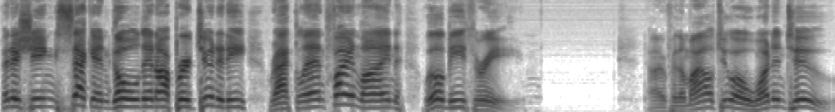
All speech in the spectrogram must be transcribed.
Finishing second, golden opportunity. Rackland Fine Line will be three. Time for the mile 201 and 2.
